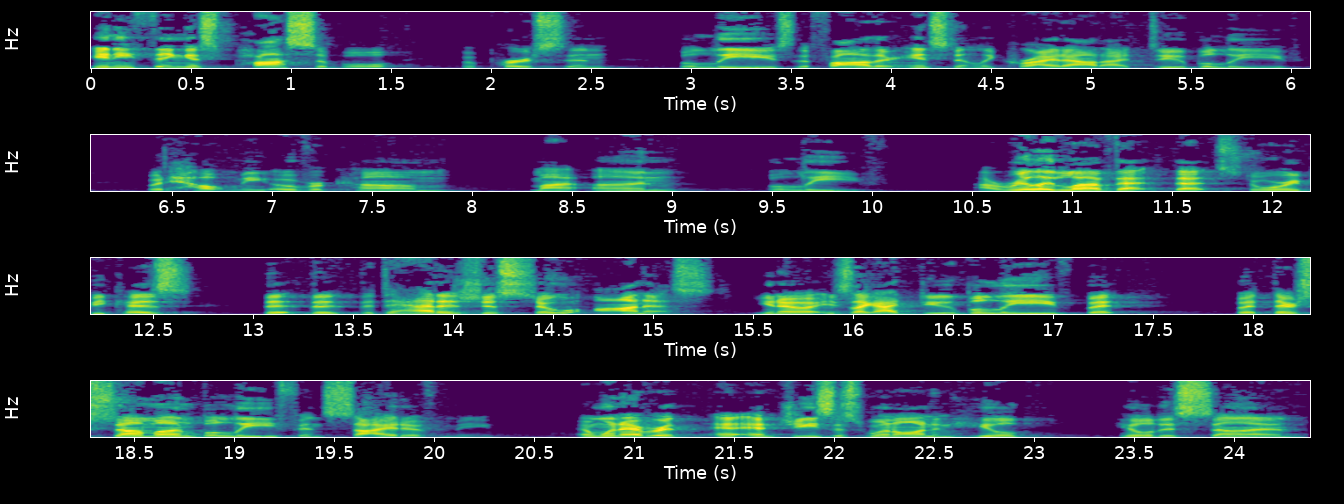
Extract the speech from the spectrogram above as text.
Anything is possible if a person believes. The father instantly cried out, I do believe, but help me overcome my unbelief believe. I really love that, that story because the, the, the dad is just so honest. You know, he's like, I do believe, but, but there's some unbelief inside of me. And whenever, and, and Jesus went on and healed, healed his son,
